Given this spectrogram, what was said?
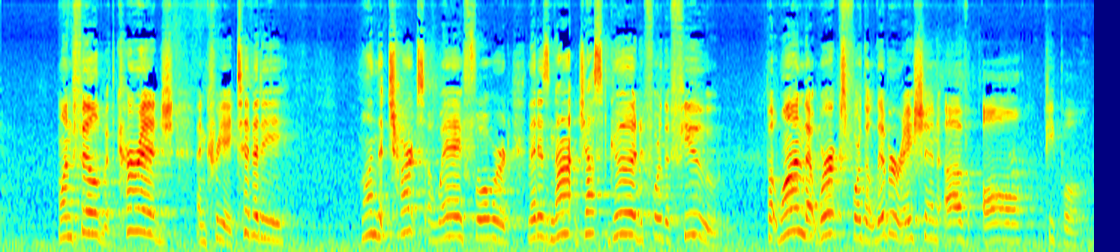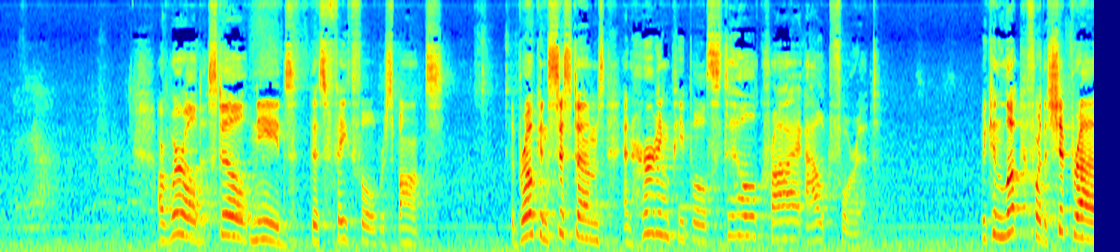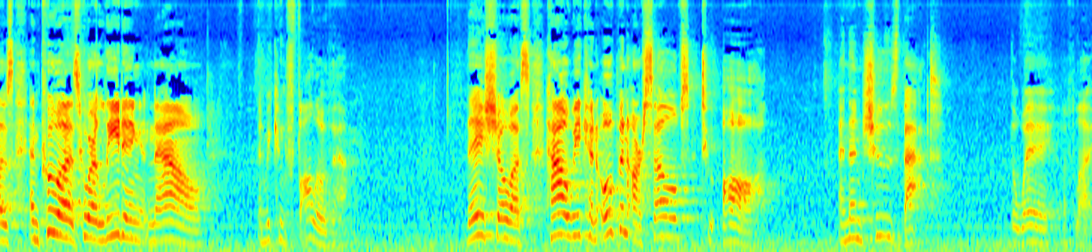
one filled with courage and creativity one that charts a way forward that is not just good for the few, but one that works for the liberation of all people. Our world still needs this faithful response. The broken systems and hurting people still cry out for it. We can look for the Shiphrahs and Puahs who are leading now, and we can follow them. They show us how we can open ourselves to awe and then choose that, the way of life.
